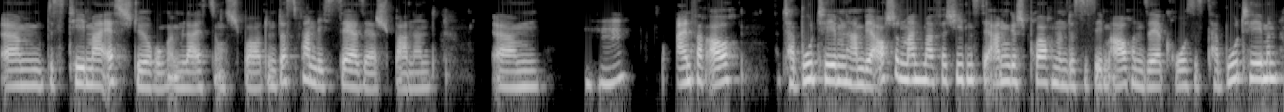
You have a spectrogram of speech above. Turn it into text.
ähm, das Thema Essstörung im Leistungssport und das fand ich sehr, sehr spannend. Ähm, Mhm. einfach auch Tabuthemen haben wir auch schon manchmal verschiedenste angesprochen und das ist eben auch ein sehr großes Tabuthemen,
